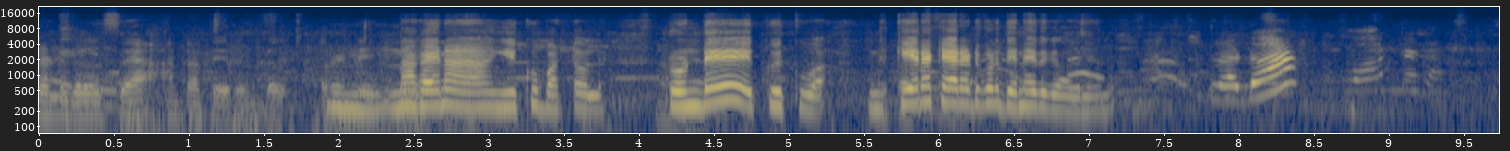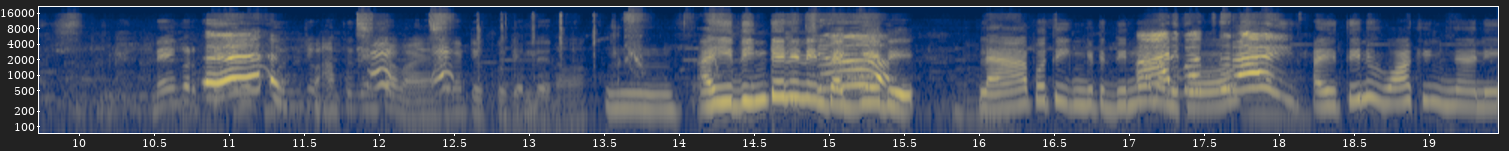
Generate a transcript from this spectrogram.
రెండు దోశ అంత రెండు. రెండు ఉమ్, నాకైనా ఎక్కువ బట్టలు రెండే ఎక్కువ ఎక్కువ. ఇంక కీర క్యారెట్ కూడా తినేది కాదు నేను. అవి తింటేనే నేను తగ్గేది. లేకపోతే ఇంకటి తిన్నాను అనుకో అవి తిని వాకింగ్ కానీ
